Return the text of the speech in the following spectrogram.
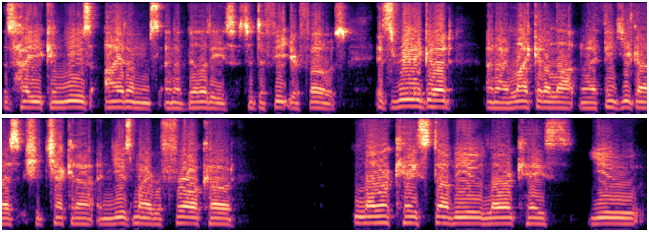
is how you can use items and abilities to defeat your foes. It's really good and I like it a lot and I think you guys should check it out and use my referral code lowercase w, lowercase u,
